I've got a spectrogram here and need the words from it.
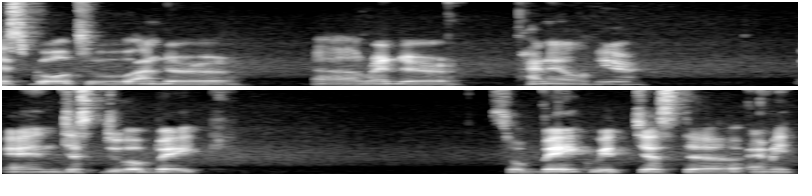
just go to under uh, render panel here and just do a bake. So bake with just the emit.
